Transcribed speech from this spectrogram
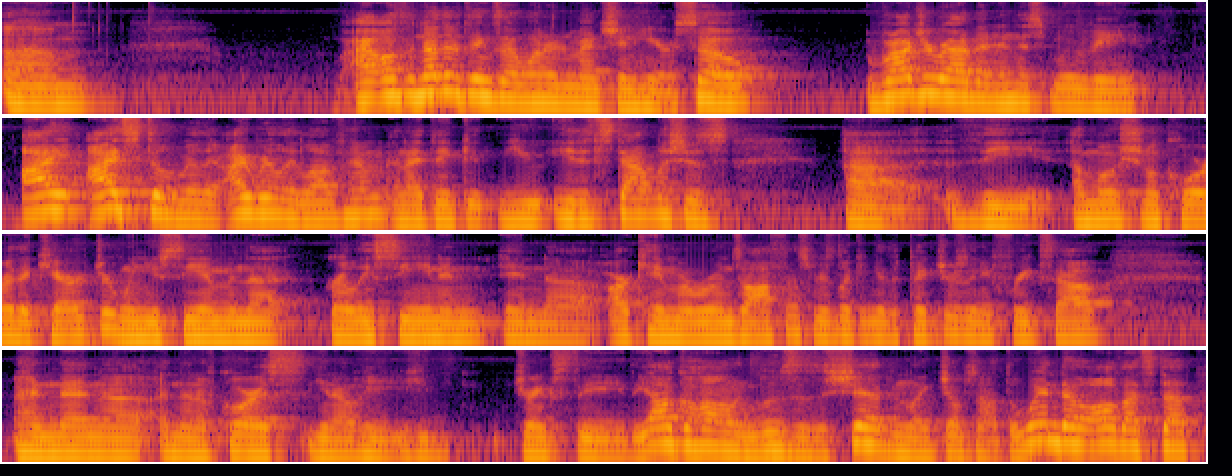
um I, also- another things i wanted to mention here. So roger rabbit in this movie i i still really i really love him and i think it you it establishes uh, the emotional core of the character when you see him in that early scene in in uh, RK Maroon's office where he's looking at the pictures and he freaks out, and then uh, and then of course you know he he drinks the the alcohol and loses his shit and like jumps out the window, all that stuff.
